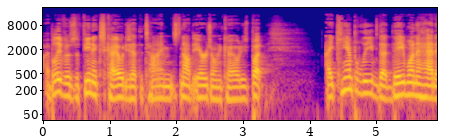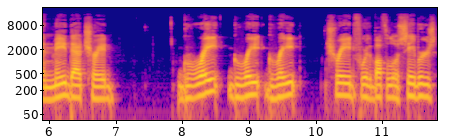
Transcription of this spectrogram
I believe it was the Phoenix Coyotes at the time. It's not the Arizona Coyotes, but I can't believe that they went ahead and made that trade. Great, great, great trade for the Buffalo Sabres.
